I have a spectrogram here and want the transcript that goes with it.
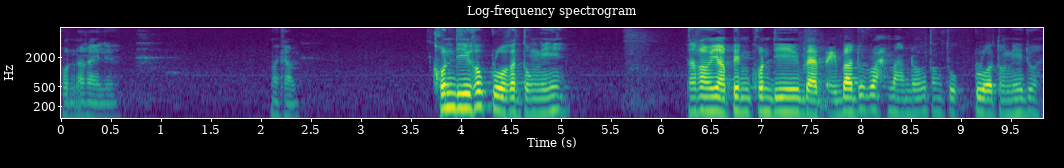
ผลอะไรเลยนะครับ คนดีเขากลัวกันตรงนี้ ถ้าเราอยากเป็นคนดีแบบعباد الرحمنเราก็ต้องถูกกลัวตรงนี้ด้วย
